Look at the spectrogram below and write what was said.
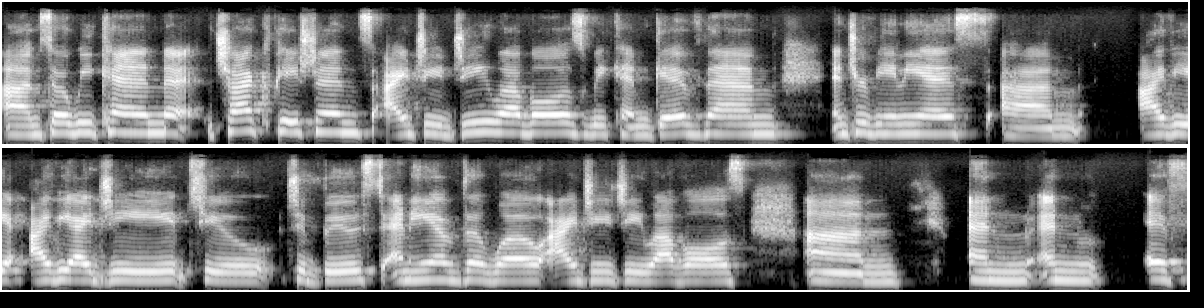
Um, so we can check patients' IgG levels. We can give them intravenous um, IV, IVIG to to boost any of the low IgG levels, um, and and if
